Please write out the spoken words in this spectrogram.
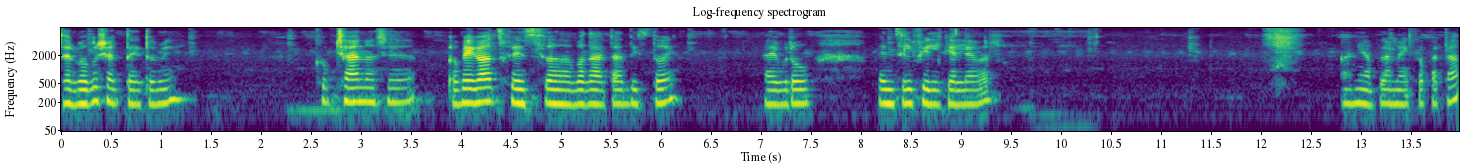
तर बघू शकताय तुम्ही. खूप छान असे वेगळाच फेस बघा आता दिसतोय. आयब्रो पेन्सिल फिल केल्यावर. आणि आपला मेकअप आता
